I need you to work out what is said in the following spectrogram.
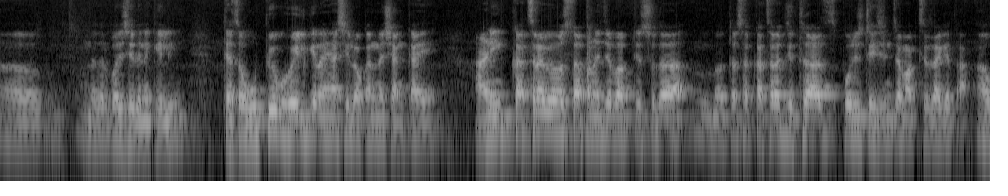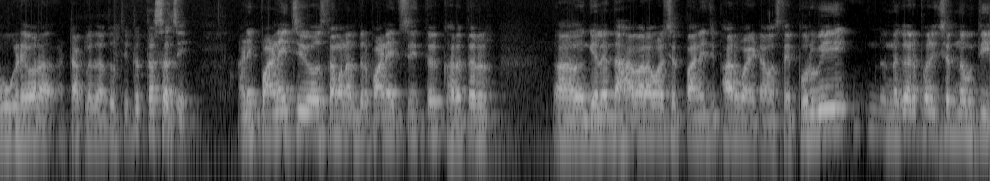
नगर परिषदेने केली. त्याचा उपयोग होईल की नाही अशी लोकांना शंका आहे. आणि कचरा व्यवस्थापनाच्या बाबतीत सुद्धा तसा कचरा जिथं आज पोलीस स्टेशनच्या मागच्या जागेत उघड्यावर टाकला जातो तिथं तसंच आहे. आणि पाण्याची व्यवस्था म्हणाल तर पाण्याची तर खरं तर गेल्या दहा बारा वर्षात पाण्याची फार वाईट अवस्था आहे. पूर्वी नगर परिषद नव्हती.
